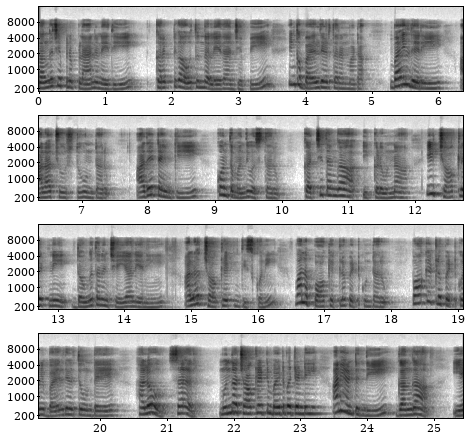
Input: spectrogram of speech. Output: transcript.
గంగ చెప్పిన ప్లాన్ అనేది కరెక్ట్గా అవుతుందా లేదా? అని చెప్పి ఇంకా బయలుదేరతారనమాట బయలుదేరి అలా చూస్తూ ఉంటారు. అదే టైంకి కొంతమంది వస్తారు. ఖచ్చితంగా ఇక్కడ ఉన్న ఈ చాక్లెట్ని దొంగతనం చేయాలి అని అలా చాక్లెట్ని తీసుకొని వాళ్ళ పాకెట్లో పెట్టుకుంటారు. పాకెట్లో పెట్టుకొని బయలుదేరుతూ ఉంటే హలో సార్ ముందు ఆ చాక్లెట్ని బయట పెట్టండి అని అంటుంది గంగా. ఏ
